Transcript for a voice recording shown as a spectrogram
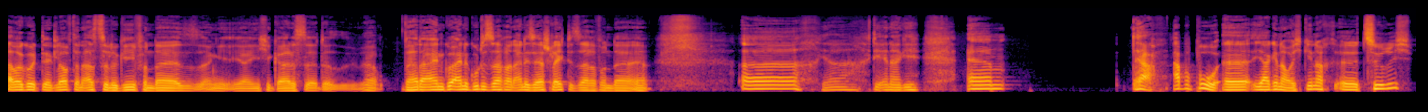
Aber gut, der glaubt an Astrologie, von daher ist es eigentlich, ja, eigentlich egal. Das, das, ja. Da hat er ein, eine gute Sache und eine sehr schlechte Sache, von daher, ja. Äh, ja, die Energie. Ähm, ja, apropos, äh, ja genau, ich gehe nach äh, Zürich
